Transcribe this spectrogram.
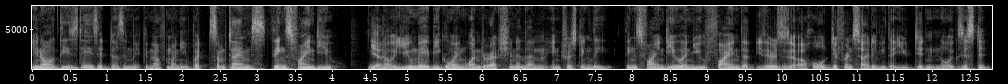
You know, these days it doesn't make enough money, but sometimes things find you. Yeah. You know, you may be going one direction and then interestingly, things find you and you find that there's a whole different side of you that you didn't know existed.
